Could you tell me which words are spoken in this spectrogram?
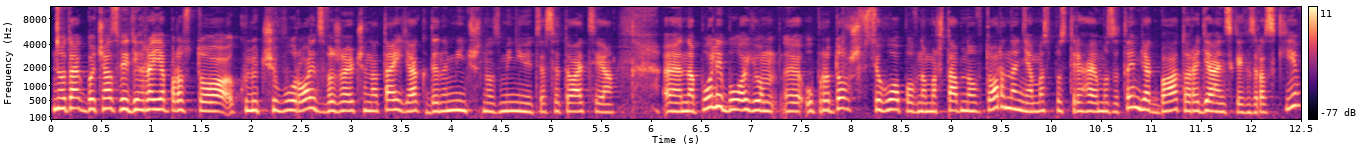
Ну так, бо час відіграє просто ключову роль, зважаючи на те, як динамічно змінюється ситуація е, на полі бою. Е, Упродовж всього повномасштабного вторгнення ми спостерігаємо за тим, як багато радянських зразків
